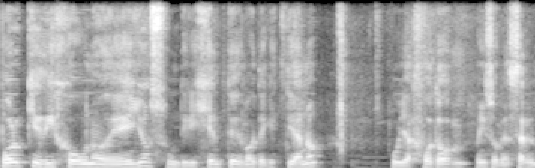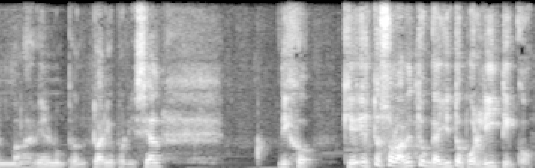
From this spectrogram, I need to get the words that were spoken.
porque dijo uno de ellos, un dirigente demócrata cristiano, cuya foto me hizo pensar más bien en un prontuario policial, dijo que esto es solamente un gallito político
